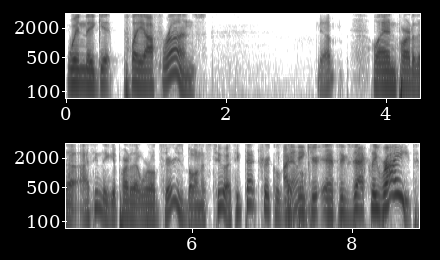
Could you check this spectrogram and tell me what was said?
when they get playoff runs. Yep. Well, and part of that, I think they get part of that World Series bonus too. I think that trickles down. I think you're that's exactly right.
